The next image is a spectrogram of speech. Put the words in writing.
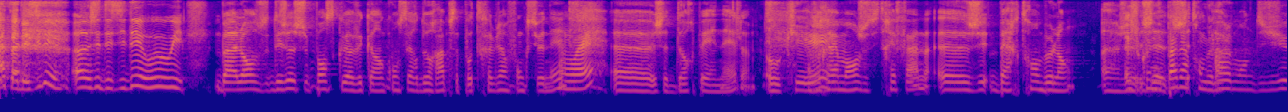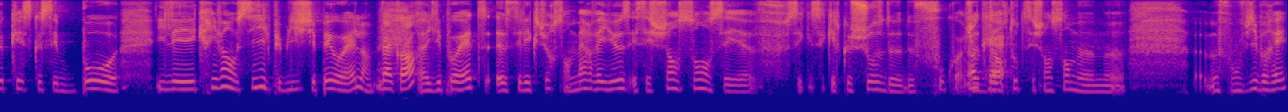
Ah, t'as des idées? Euh, J'ai des idées, oui, oui. Bah alors, déjà, je pense qu'avec un concert de rap, ça peut très bien fonctionner. Ouais. Euh, J'adore PNL. Ok. Vraiment, je suis très fan. Euh, j'ai Bertrand Belin. Euh, je, ne connais pas Bertrand Belin. Oh mon Dieu, qu'est-ce que c'est beau. Il est écrivain aussi, il publie chez POL. D'accord. Euh, il est poète, euh, ses lectures sont merveilleuses et ses chansons, c'est quelque chose de, fou. quoi. J'adore toutes ces chansons, me, me, me font vibrer.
